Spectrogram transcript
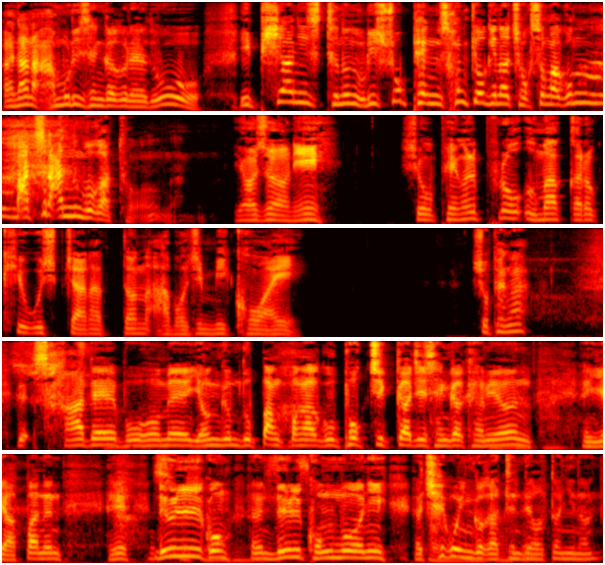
아, 난 아무리 생각을 해도, 이 피아니스트는 우리 쇼팽 성격이나 적성하고는 맞질 않는 것 같아. 여전히 쇼팽을 프로 음악가로 키우고 싶지 않았던 아버지 미코와이 쇼팽아, 그 4대 보험에 연금도 빵빵하고 복지까지 생각하면, 이 아빠는 늘 공, 늘 공무원이 최고인 것 같은데 어떠니 넌?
